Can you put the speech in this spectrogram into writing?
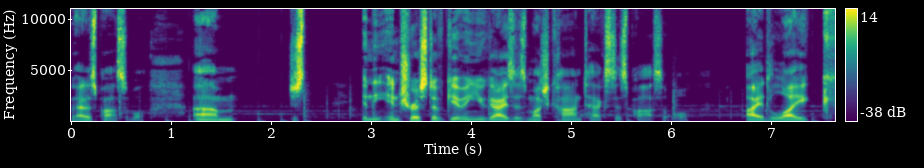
That is possible. Um, just in the interest of giving you guys as much context as possible, I'd like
